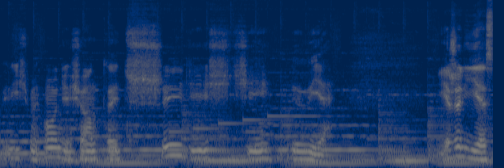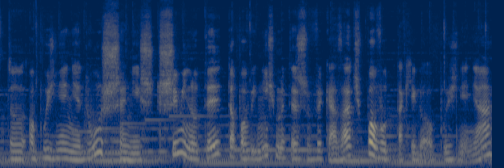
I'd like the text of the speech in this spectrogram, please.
Byliśmy o 10.32. Jeżeli jest to opóźnienie dłuższe niż 3 minuty, to powinniśmy też wykazać powód takiego opóźnienia.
